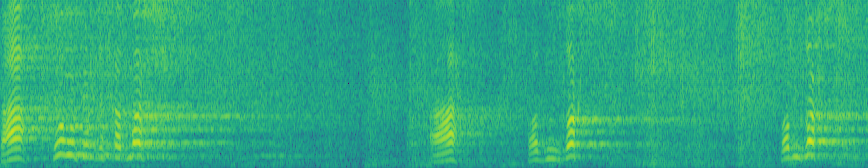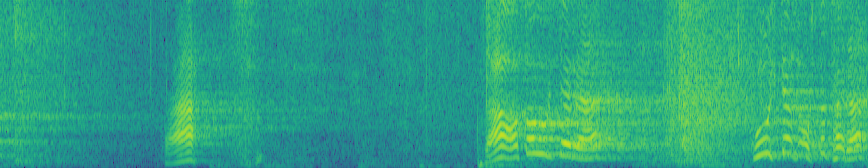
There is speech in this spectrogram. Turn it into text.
За зүүн төрж алхаад марш. А болон зогс. Болон зогс. За. За одоо бүгдээр гүйлтээс уртад хариах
